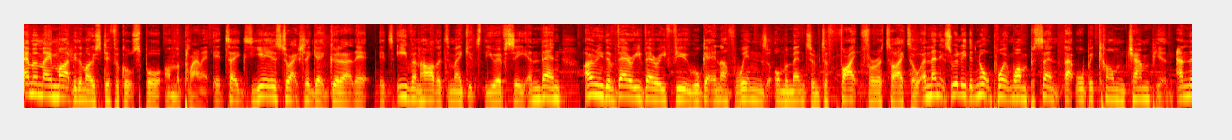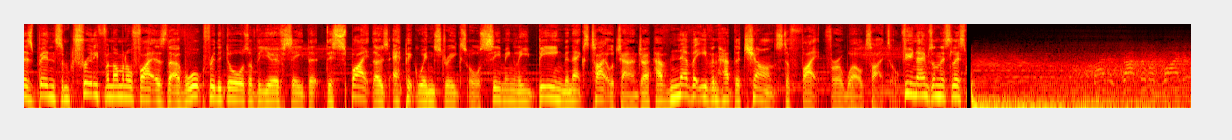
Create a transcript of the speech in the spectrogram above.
MMA might be the most difficult sport on the planet. It takes years to actually get good at it. It's even harder to make it to the UFC, and then only the very, very few will get enough wins or momentum to fight for a title. And then it's really the 0.1% that will become champion. And there's been some truly phenomenal fighters that have walked through the doors of the UFC that, despite those epic win streaks or seemingly being the next title challenger, have never even had the chance to fight for a world title. Few names on this list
